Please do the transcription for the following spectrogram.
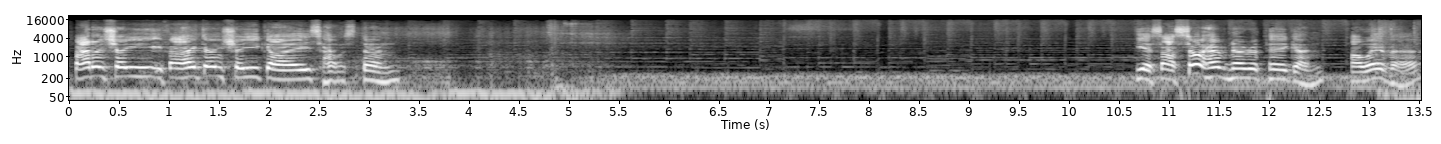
If I don't show you, if I don't show you guys how it's done, Yes, I still have no repair gun. However,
